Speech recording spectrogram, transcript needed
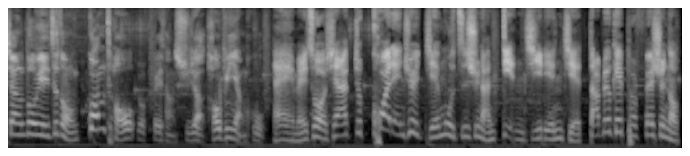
像珞亦这种光头，就非常需要头皮养护。哎，没错，现在就快点去节目资讯栏点击链接，WK Professional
